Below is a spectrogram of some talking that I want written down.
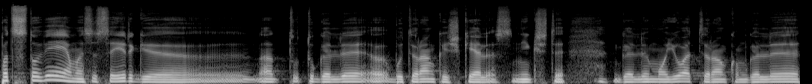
pats stovėjimas, jisai irgi, na, tu, tu gali būti ranką iškėlęs, nykšti, gali mojuoti rankom, gali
